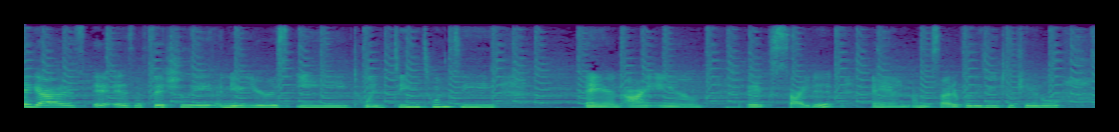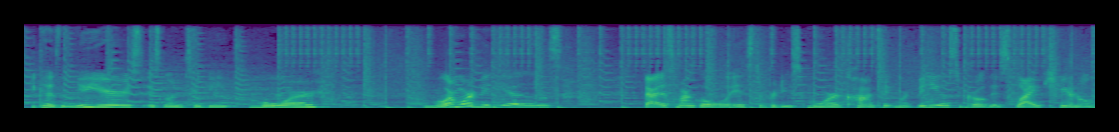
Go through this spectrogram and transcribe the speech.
Hey guys, it is officially New Year's Eve 2020 and I am excited and I'm excited for this YouTube channel because the New Year's is going to be more more more videos. That is my goal is to produce more content more videos to grow this live channel.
